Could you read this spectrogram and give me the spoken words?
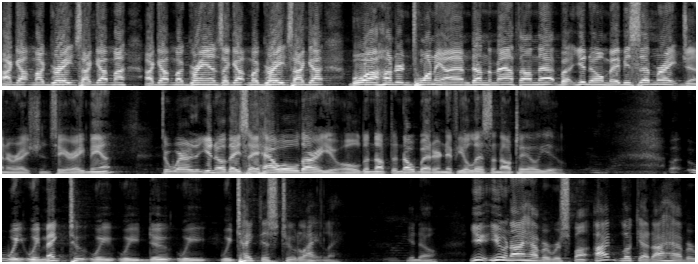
I got my greats, I got my, I got my grands, I got my greats, I got, boy, 120. I haven't done the math on that, but you know, maybe seven or eight generations here. Amen to where you know they say how old are you? Old enough to know better and if you listen i'll tell you. We we make too we we do we we take this too lightly you know. You you and i have a response i look at i have a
